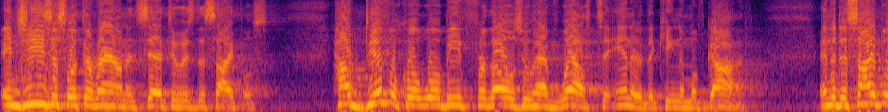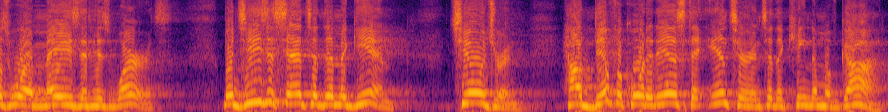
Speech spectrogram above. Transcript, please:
And Jesus looked around and said to his disciples, how difficult will it be for those who have wealth to enter the kingdom of God. And the disciples were amazed at his words. But Jesus said to them again, Children, how difficult it is to enter into the kingdom of God.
